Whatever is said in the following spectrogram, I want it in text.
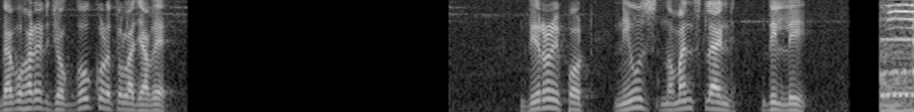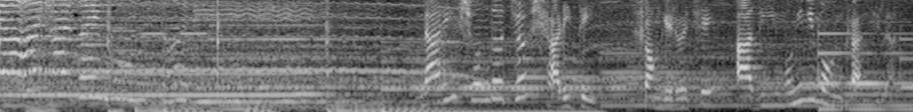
ব্যবহারের যোগ্যও করে তোলা যাবে। Bureau report, news no man's land Delhi. নারীর সৌন্দর্য শাড়িতেই সঙ্গে রয়েছে আদি মোহিনী মোহন কাঞ্জিলা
